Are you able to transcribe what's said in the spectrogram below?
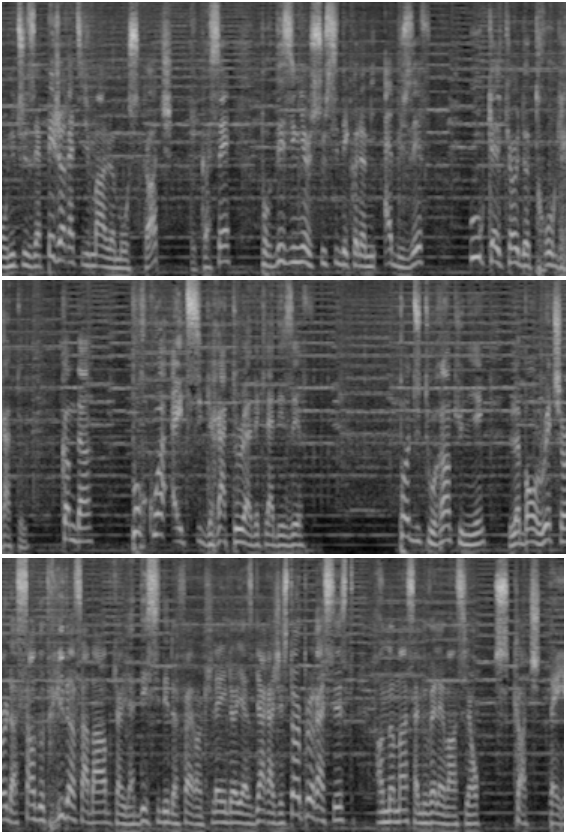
On utilisait péjorativement le mot scotch, écossais, pour désigner un souci d'économie abusif ou quelqu'un de trop gratteux. Comme dans Pourquoi être si gratteux avec l'adhésif? Pas du tout rancunier, le bon Richard a sans doute ri dans sa barbe quand il a décidé de faire un clin d'œil à ce garagiste un peu raciste en nommant sa nouvelle invention Scotch Tape.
